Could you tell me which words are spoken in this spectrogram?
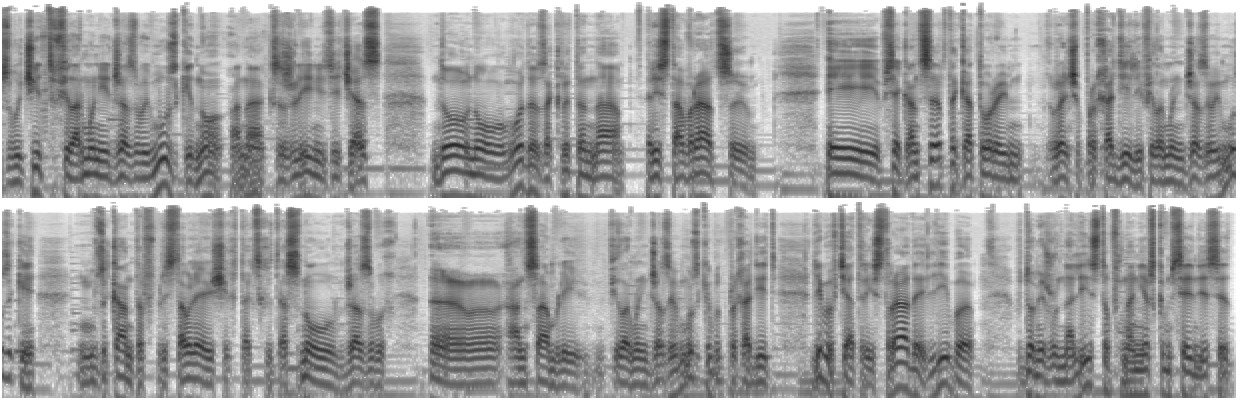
звучит в филармонии джазовой музыки, но она, к сожалению, сейчас до Нового года закрыта на реставрацию. И все концерты, которые раньше проходили в филармонии джазовой музыки, музыкантов, представляющих, так сказать, основу джазовых э, ансамблей филармонии джазовой музыки, будут проходить либо в Театре эстрады, либо в Доме журналистов на Невском 70,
